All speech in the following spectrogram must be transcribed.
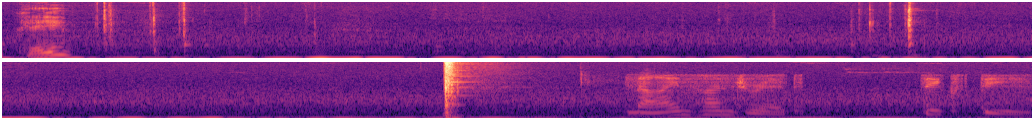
Okay. Nine hundred sixty.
